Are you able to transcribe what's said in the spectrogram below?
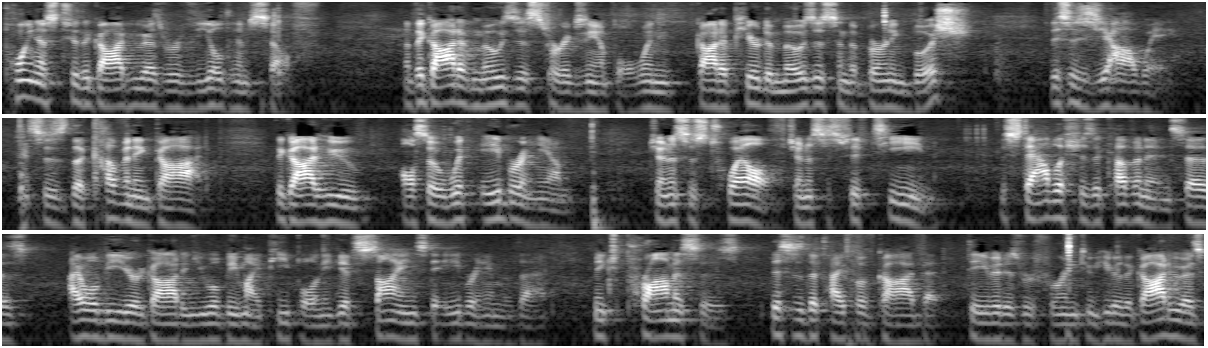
point us to the God who has revealed himself. The God of Moses, for example, when God appeared to Moses in the burning bush, this is Yahweh. This is the covenant God, the God who also with Abraham. Genesis 12, Genesis 15 establishes a covenant and says, I will be your God and you will be my people. And he gives signs to Abraham of that, makes promises. This is the type of God that David is referring to here the God who has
